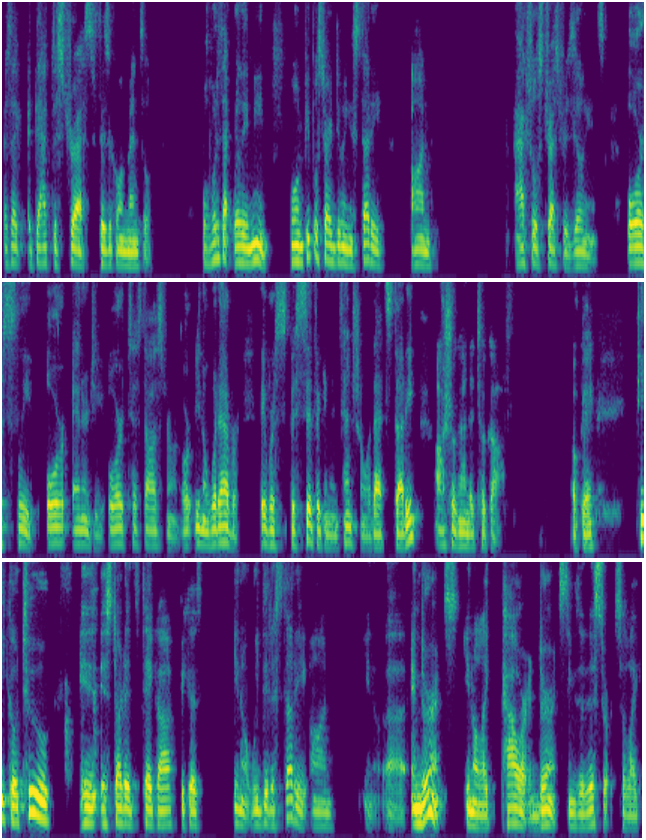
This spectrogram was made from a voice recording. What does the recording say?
It's like adapt to stress, physical and mental. Well, what does that really mean? Well, when people started doing a study on actual stress resilience or sleep or energy or testosterone or you know whatever they were specific and intentional with that study ashwagandha took off okay? PeakO2 is, is started to take off because you know we did a study on you know uh, endurance you know like power endurance things of this sort. So like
